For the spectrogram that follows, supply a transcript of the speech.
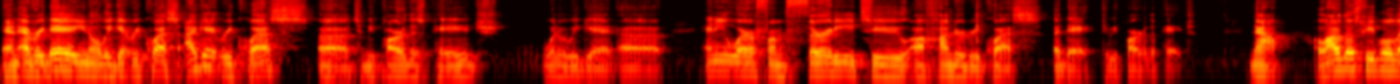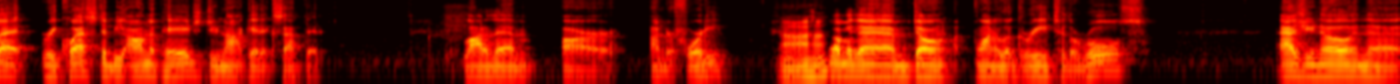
and every day, you know, we get requests. I get requests uh, to be part of this page. What do we get? Uh, anywhere from 30 to 100 requests a day to be part of the page. Now, a lot of those people that request to be on the page do not get accepted. A lot of them are under 40. Uh-huh. Some of them don't want to agree to the rules. As you know, in the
